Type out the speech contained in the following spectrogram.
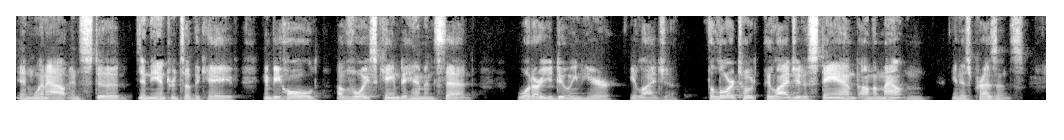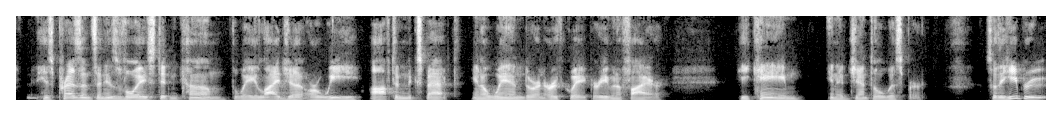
and went out and stood in the entrance of the cave. And behold, a voice came to him and said, What are you doing here, Elijah? The Lord told Elijah to stand on the mountain in his presence. His presence and his voice didn't come the way Elijah or we often expect in a wind or an earthquake or even a fire. He came in a gentle whisper. So the Hebrew,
